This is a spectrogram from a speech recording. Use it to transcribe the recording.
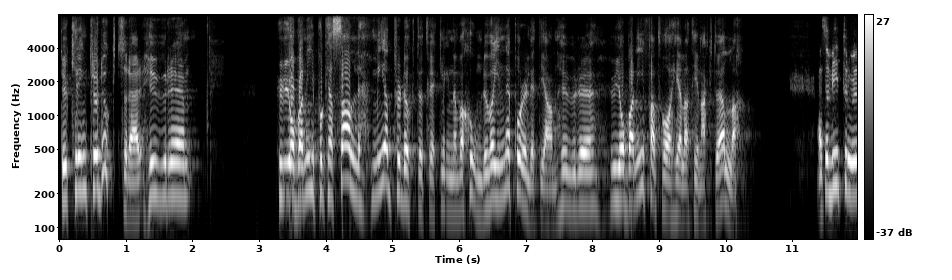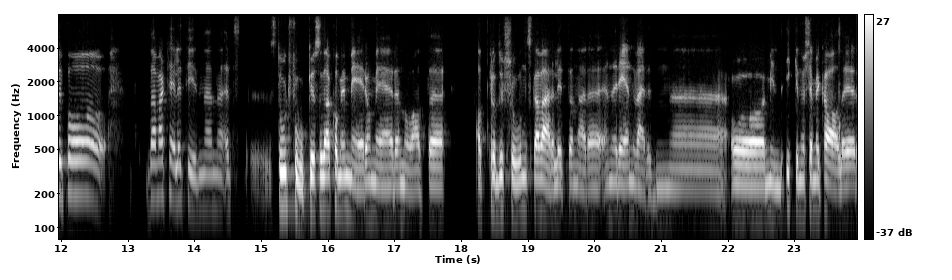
Du, kring produkt sådär. Hur, eh, hur jobbar ni på Casall med produktutveckling och innovation? Du var inne på det lite grann. Hur, eh, hur jobbar ni för att vara hela tiden aktuella? Alltså vi tror ju på... Det har varit hela tiden en, ett stort fokus och det har kommit mer och mer nu att eh, att produktion ska vara lite en, eh, en ren världen eh, och mindre, inte några kemikalier.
